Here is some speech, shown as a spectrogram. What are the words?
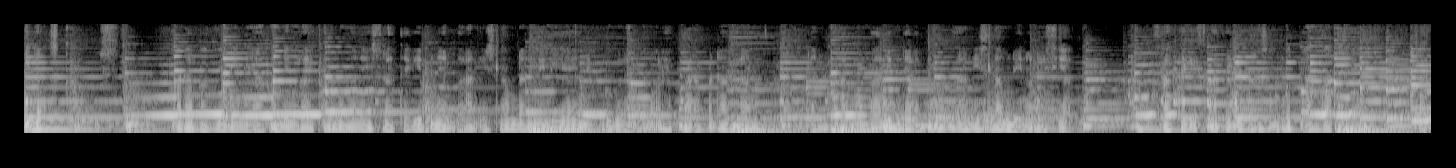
tidak sekaligus. Pada bagian ini akan diuraikan mengenai strategi penyebaran Islam dan media yang dipergunakan oleh para pedagang dan para mubalik dalam penyebaran Islam di Indonesia. Strategi-strategi tersebut antaranya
